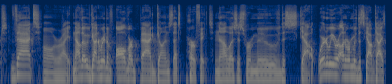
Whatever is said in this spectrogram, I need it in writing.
unequipped that. All right, now that we've gotten rid of all of our bad guns, that's perfect. Now, let's just remove the scout. Where do we unremove the scout, guys?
